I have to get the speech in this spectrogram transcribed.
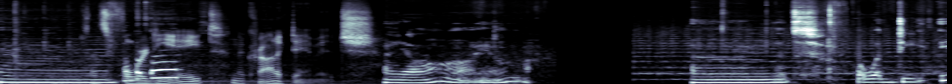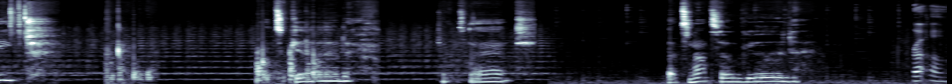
um, That's 4d8 necrotic damage. Yeah, yeah. Um, that's a 1d8. That's good. What's that? That's not so good. Uh oh.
